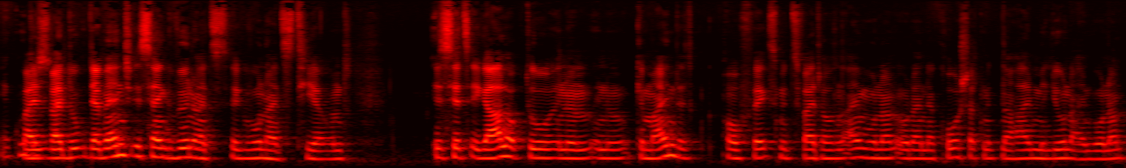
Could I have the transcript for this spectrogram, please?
Ja, gut, weil weil du, der Mensch ist ja ein Gewohnheits, Gewohnheitstier und ist jetzt egal, ob du in, einem, in einer Gemeinde aufwächst mit 2000 Einwohnern oder in der Großstadt mit einer halben Million Einwohnern.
